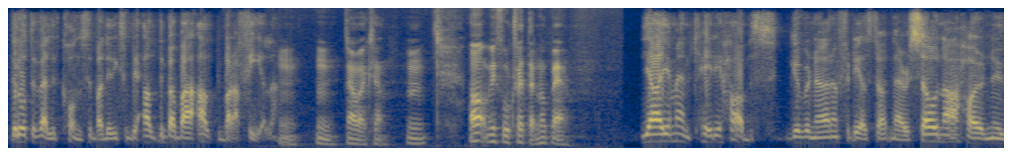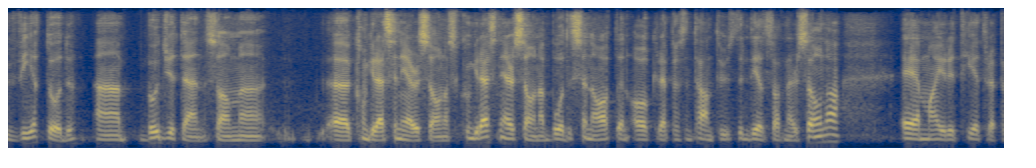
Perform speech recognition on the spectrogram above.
det, låter väldigt konstigt. Det liksom blir alltid bara, alltid bara fel. Mm, mm, ja, verkligen. Mm. Ja, vi fortsätter. Något mer? Jajamän, Katie Hobbs, guvernören för delstaten Arizona, har nu vetod uh, eh, budgeten som uh, kongressen i Arizona. Så kongressen i Arizona, både senaten och representanthuset i delstaten Arizona, är majoritet rep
